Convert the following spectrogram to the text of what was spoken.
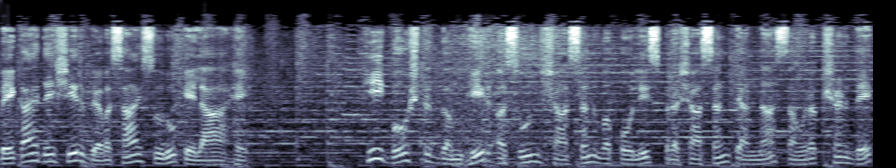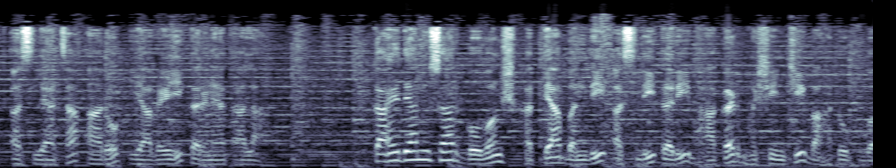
बेकायदेशीर व्यवसाय सुरू केला आहे. ही गोष्ट गंभीर असून शासन व पोलीस प्रशासन त्यांना संरक्षण देत असल्याचा आरोप यावेळी करण्यात आला. कायद्यानुसार गोवंश हत्या बंदी असली तरी भाकड म्हशींची वाहतूक व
